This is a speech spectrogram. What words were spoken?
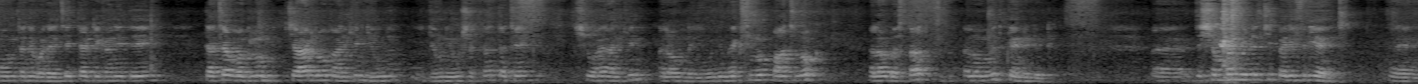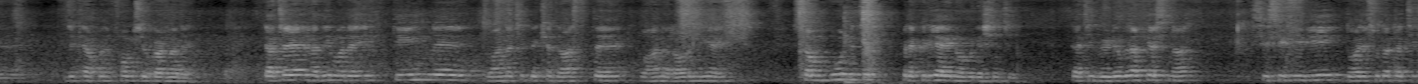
फॉर्म त्याने भरायचे त्या ठिकाणी ते त्याच्या वगळून चार लोक आणखीन घेऊन घेऊन येऊ शकतात. त्याचे शिवाय आणखीन अलाउड नाही म्हणजे मॅक्सिमम पाच लोक अलाउड असतात अलॉंग विथ कॅन्डिडेट जे शंभर मीटरची पेरिफ्री आहे जिथे आपण फॉर्म स्वीकारणार आहे त्याच्या हदीमध्ये तीन वाहनाची पेक्षा जास्त वाहन अलाउड नाही आहे संपूर्ण जी प्रक्रिया आहे नॉमिनेशनची त्याची व्हिडिओग्राफी असणार सी सी टी व्हीद्वारे सुद्धा त्याची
